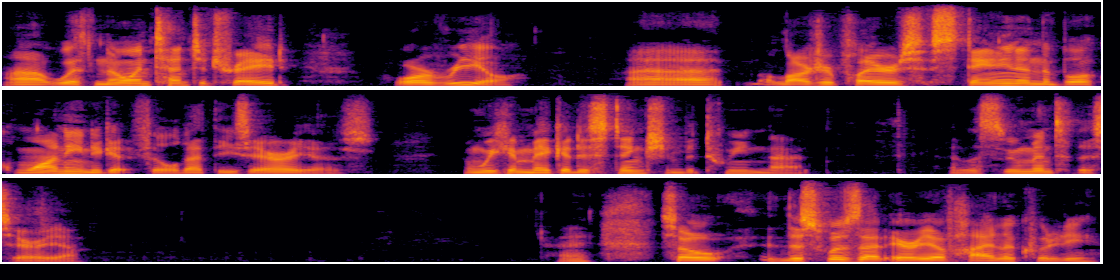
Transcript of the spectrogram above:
uh, with no intent to trade, or real. Uh, larger players staying in the book wanting to get filled at these areas. And we can make a distinction between that. And let's zoom into this area. Okay, so this was that area of high liquidity.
